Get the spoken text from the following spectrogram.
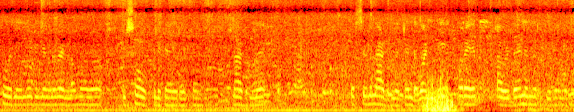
പോരുന്നതിൻ്റെ ഇടയിൽ ഞങ്ങൾ വെള്ളം വാങ്ങാൻ ഒരു ഷോപ്പിൽ കയറി കേട്ടോ നടന്ന് കുറച്ചുകൂടി നടന്നിട്ടുണ്ട്. വണ്ടി കുറേ അവിടെയാണ് നിർത്തിയിട്ടുള്ളത്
